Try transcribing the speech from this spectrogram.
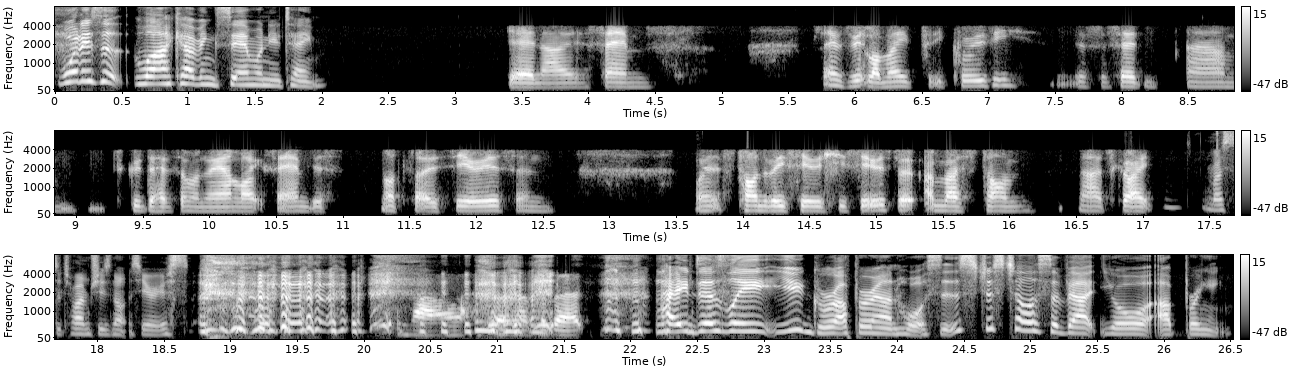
What is it like having Sam on your team? Yeah, no, Sam's Sam's a bit like me, pretty cruisy. As I said, um, it's good to have someone around like Sam, just not so serious. And when it's time to be serious, she's serious. But uh, most of the time, no, it's great. Most of the time, she's not serious. No, don't know about that. Hey, Desley, you grew up around horses. Just tell us about your upbringing.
